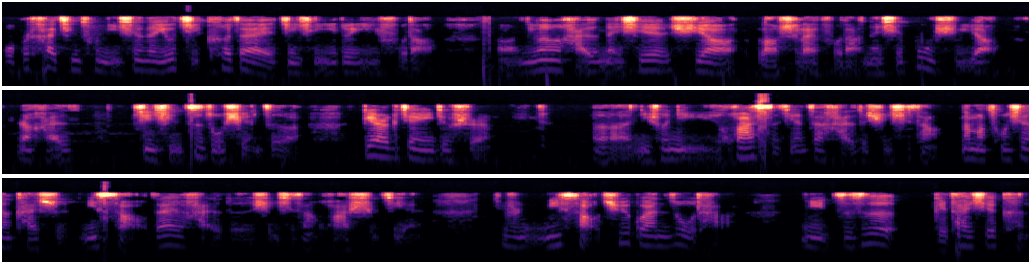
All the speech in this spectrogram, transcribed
我不是太清楚你现在有几科在进行一对一辅导，呃，你问问孩子哪些需要老师来辅导，哪些不需要，让孩子进行自主选择。第二个建议就是，呃，你说你花时间在孩子的学习上，那么从现在开始，你少在孩子的学习上花时间，就是你少去关注他，你只是给他一些肯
